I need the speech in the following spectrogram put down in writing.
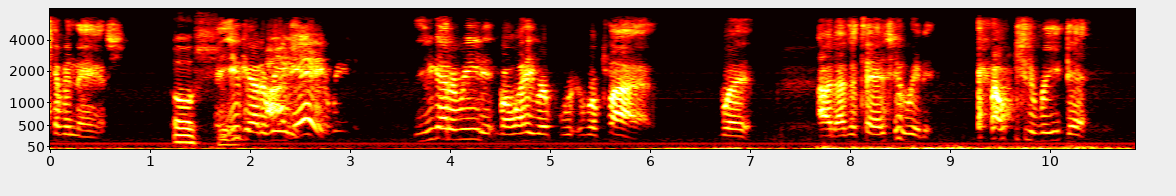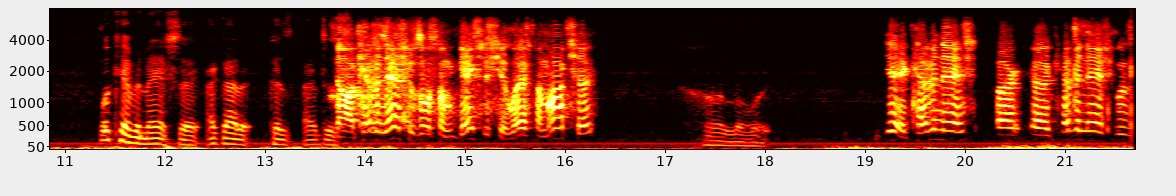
Kevin Nash, Oh and shit! you gotta Oh, read it. You gotta read it by what he re- re- replied. But I, I just tagged you with it. I want you to read that. What Kevin Nash said? I got it because I just. Nah, Kevin Nash was on some gangster shit last time I checked. Oh lord. Yeah, Kevin Nash. Uh, uh, Kevin Nash was.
